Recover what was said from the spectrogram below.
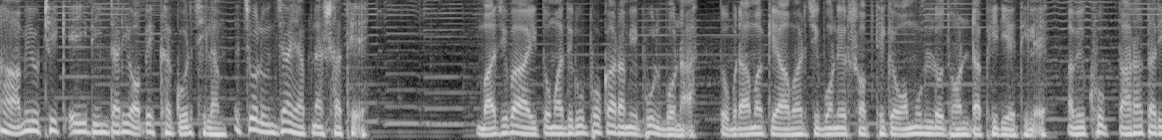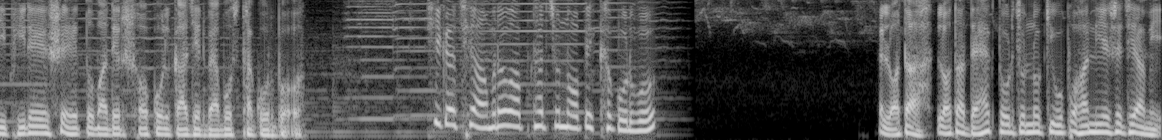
আমিও ঠিক এই দিনটারই অপেক্ষা করছিলাম। চলুন যাই আপনার সাথে। মাঝি ভাই, তোমাদের উপকার আমি ভুলবো না। তোমরা আমাকে আমার জীবনের সব থেকে অমূল্য ধনটা ফিরিয়ে দিলে। আমি খুব তাড়াতাড়ি ফিরে এসে তোমাদের সকল কাজের ব্যবস্থা করব। ঠিক আছে, আমরাও আপনার জন্য অপেক্ষা করব। লতা লতা, দেখ তোর জন্য কি উপহার নিয়ে এসেছি আমি।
